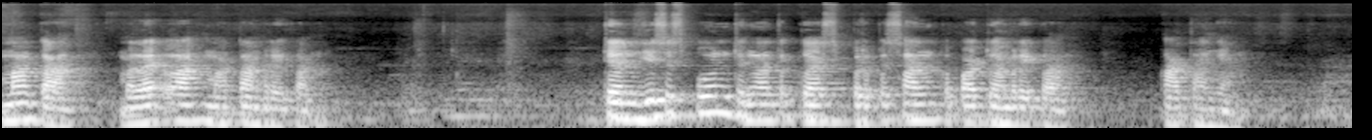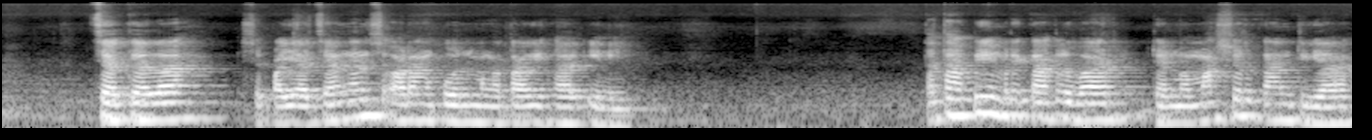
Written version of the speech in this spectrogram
Maka meleklah mata mereka. Dan Yesus pun dengan tegas berpesan kepada mereka, katanya, Jagalah supaya jangan seorang pun mengetahui hal ini, tetapi mereka keluar dan memasyurkan dia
